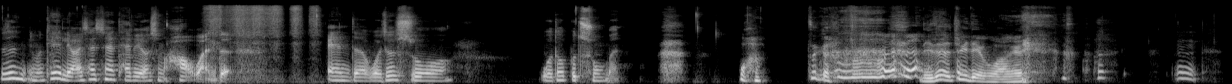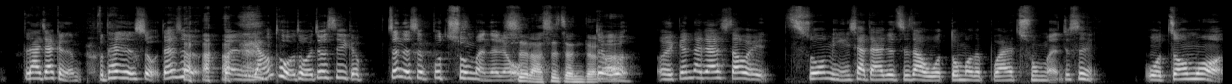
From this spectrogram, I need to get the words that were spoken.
就是你们可以聊一下现在台北有什么好玩的。” And 我就说，我都不出门。哇，这个 你这个据点王哎，嗯。大家可能不太认识我，但是 本羊驼驼就是一个真的是不出门的人。是啦，是真的。对，我，我跟大家稍微说明一下，大家就知道我多么的不爱出门。就是我周末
